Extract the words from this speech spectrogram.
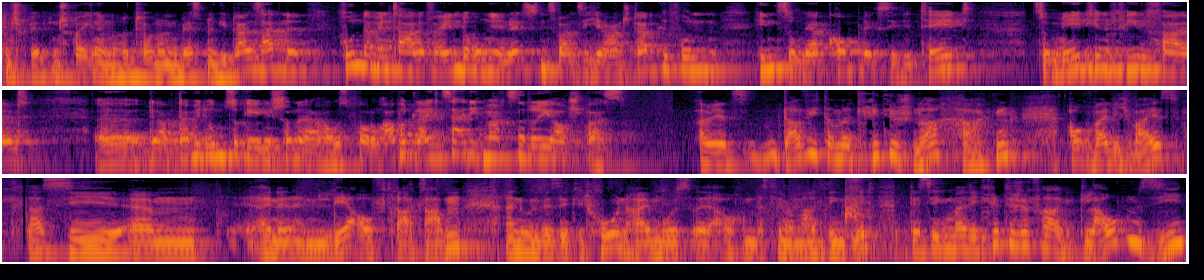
entsprechenden Return on Investment gibt. Also es hat eine fundamentale Veränderung in den letzten 20 Jahren stattgefunden, hin zu mehr Komplexität, zur Medienvielfalt. Äh, damit umzugehen ist schon eine Herausforderung. Aber gleichzeitig macht es natürlich auch Spaß. Aber jetzt darf ich da mal kritisch nachhaken, auch weil ich weiß, dass Sie ähm, einen, einen Lehrauftrag haben an der Universität Hohenheim, wo es äh, auch um das Thema Marketing geht. Deswegen mal die kritische Frage. Glauben Sie,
